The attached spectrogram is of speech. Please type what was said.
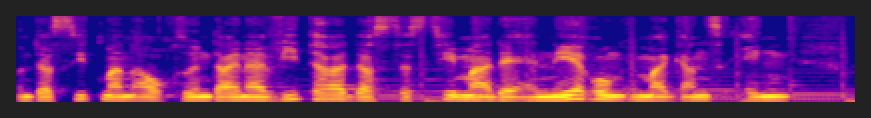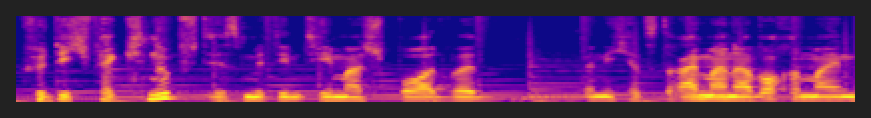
und das sieht man auch so in deiner Vita, dass das Thema der Ernährung immer ganz eng für dich verknüpft ist mit dem Thema Sport, weil wenn ich jetzt dreimal in der Woche mein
